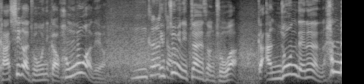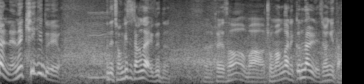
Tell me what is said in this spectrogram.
가시가 좋으니까 황보가 돼요. 음, 그렇죠. 입주민 입장에선 좋아. 그러니까 안 좋은 데는 한 달 내내 키기도 해요. 근데 전기세 장난 아니거든. 어, 그래서 막 조만간에 끝날 예정이다.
